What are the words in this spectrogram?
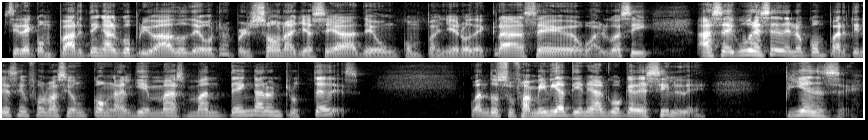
Si le comparten algo privado de otra persona, ya sea de un compañero de clase o algo así, Asegúrese de no compartir esa información con alguien más. Manténgalo entre ustedes. Cuando su familia tiene algo que decirle, piense,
